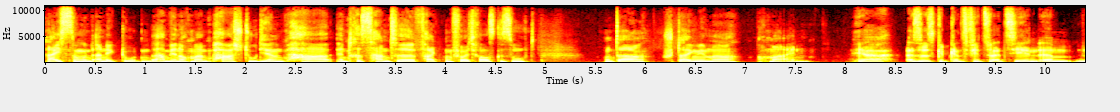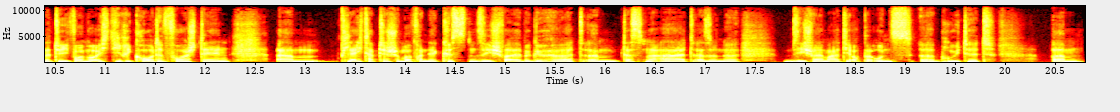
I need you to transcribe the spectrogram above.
Leistung und Anekdoten. Da haben wir noch mal ein paar Studien, ein paar interessante Fakten für euch rausgesucht und da steigen wir mal noch mal ein. Ja, also es gibt ganz viel zu erzählen. Ähm, natürlich wollen wir euch die Rekorde vorstellen. Ähm, vielleicht habt ihr schon mal von der Küstenseeschwalbe gehört. Ähm, das ist eine Art, also eine Seeschwalbenart, die auch bei uns äh, brütet. Ähm,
